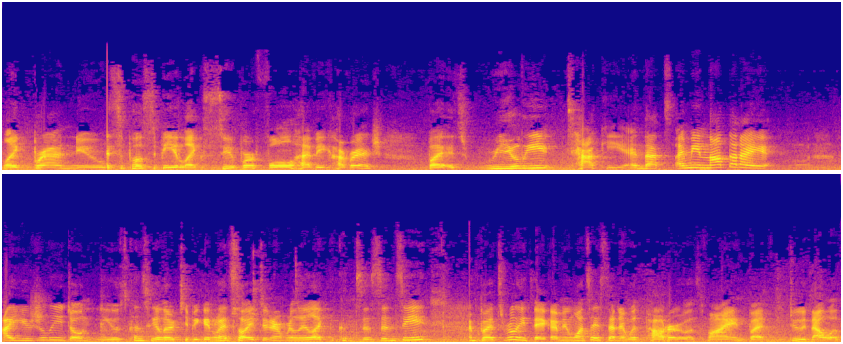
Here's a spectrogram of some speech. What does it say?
like brand new, it's supposed to be like super full heavy coverage, but it's really tacky. And that's, I mean, not that I I usually don't use concealer to begin with, so I didn't really like the consistency, but it's really thick. I mean, once I set it with powder, it was fine, but dude, that was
